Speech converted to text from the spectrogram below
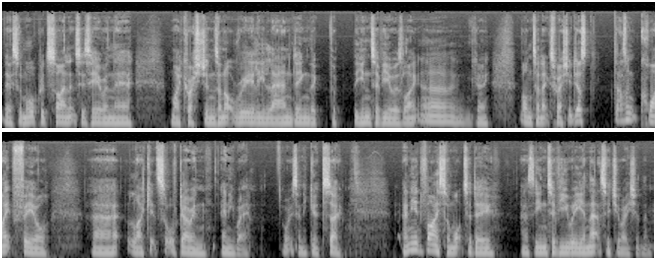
There's some awkward silences here and there. My questions are not really landing. The the, the interviewer's like, oh, okay, on to next question. It just doesn't quite feel uh, like it's sort of going anywhere or it's any good. So, any advice on what to do as the interviewee in that situation then?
